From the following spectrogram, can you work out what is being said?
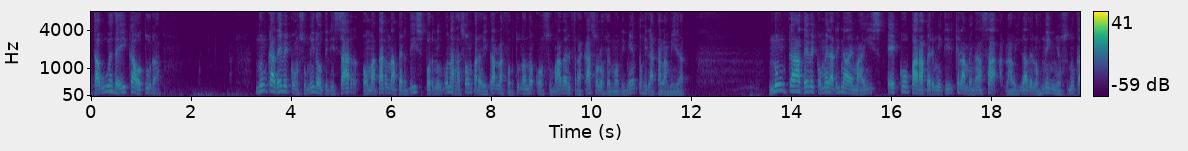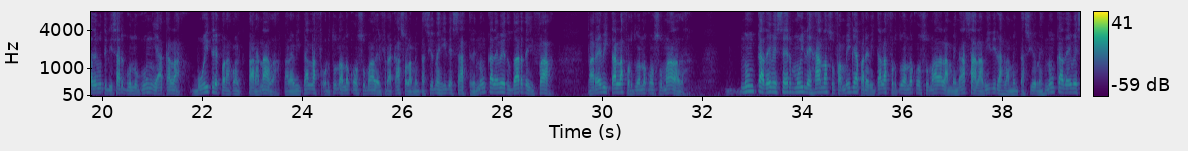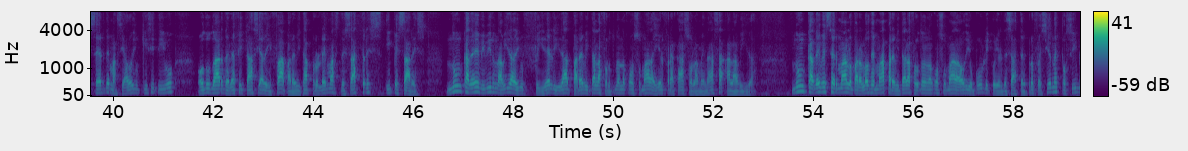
Tabúes de Ica o Tura. Nunca debe consumir o utilizar o matar una perdiz por ninguna razón para evitar la fortuna no consumada, el fracaso, los remordimientos y la calamidad. Nunca debe comer harina de maíz eco para permitir que la amenaza la vida de los niños. Nunca debe utilizar gunugún y acalá, buitres para, para nada, para evitar la fortuna no consumada, el fracaso, lamentaciones y desastres. Nunca debe dudar de Ifá para evitar la fortuna no consumada, Nunca debe ser muy lejano a su familia para evitar la fortuna no consumada, la amenaza a la vida y las lamentaciones. Nunca debe ser demasiado inquisitivo o dudar de la eficacia de Ifá para evitar problemas, desastres y pesares. Nunca debe vivir una vida de infidelidad para evitar la fortuna no consumada y el fracaso, la amenaza a la vida. Nunca debe ser malo para los demás para evitar la fortuna no consumada, odio público y el desastre. Profesiones posibles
